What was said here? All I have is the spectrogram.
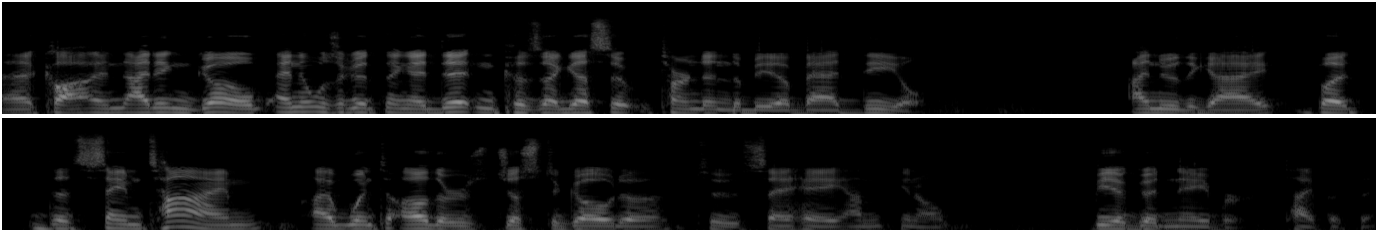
Uh, Caught, and I didn't go, and it was a good thing I didn't because I guess it turned into be a bad deal. I knew the guy, but the same time, I went to others just to go to to say, hey, I'm you know, be a good neighbor type of thing.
